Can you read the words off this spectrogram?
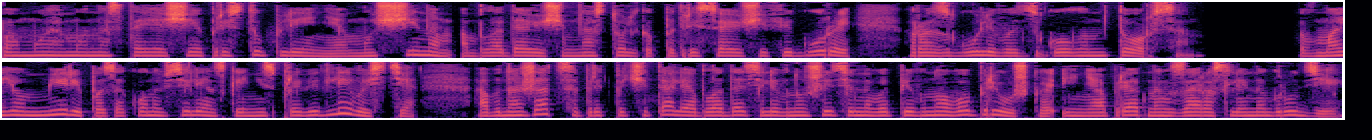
По-моему, настоящее преступление мужчинам, обладающим настолько потрясающей фигурой, разгуливать с голым торсом. В моем мире, по закону вселенской несправедливости, обнажаться предпочитали обладатели внушительного пивного брюшка и неопрятных зарослей на груди.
